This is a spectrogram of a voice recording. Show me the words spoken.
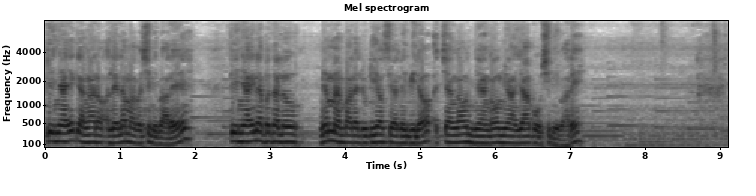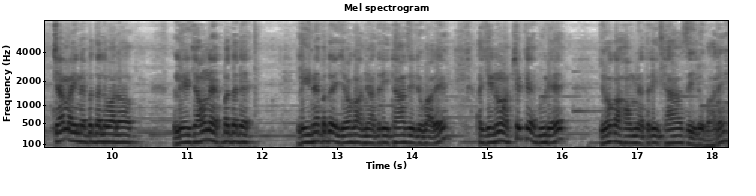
ပညာရေးကံကတော့အလယ်လက်မှာပဲရှိနေပါတယ်ပညာရေးနဲ့ပတ်သက်လို့မျက်မှန်ပါတဲ့လူတစ်ယောက်ဆရာနေပြီးတော့အကြံကောင်းဉာဏ်ကောင်းများရဖို့ရှိနေပါတယ် ကျမ်းမိုင်နဲ့ပတ်သက်လို့ကတော့လေချောင်းနဲ့ပတ်သက်တဲ့လေနဲ့ပတ်သက်ယောဂများသတိထားစေလိုပါတယ်အရင်တော့ဖြစ်ခဲ့မှုတဲ့ယောဂဟောင်းများသတိထားစေလိုပါတယ်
